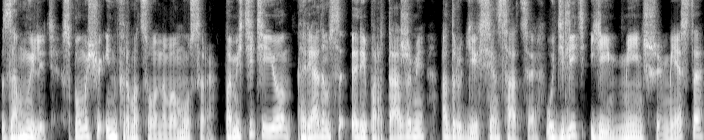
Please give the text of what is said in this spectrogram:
замылить с помощью информационного мусора. Поместить ее рядом с репортажами о других сенсациях. Уделить ей меньше места,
